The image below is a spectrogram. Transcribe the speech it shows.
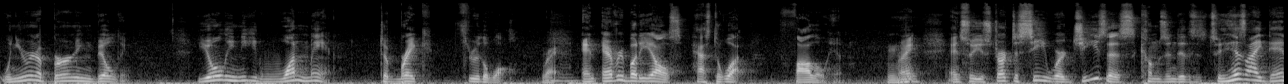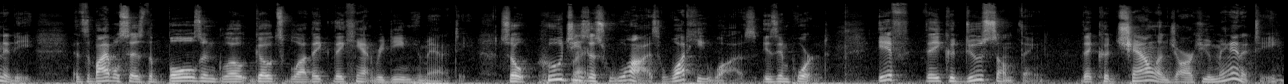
when you're in a burning building, you only need one man to break through the wall. Right. Mm-hmm. And everybody else has to what? Follow him. Mm-hmm. Right? And so you start to see where Jesus comes into this, to his identity. As the Bible says, the bulls and goats' blood, they, they can't redeem humanity. So who Jesus was, what he was, is important. If they could do something that could challenge our humanity,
